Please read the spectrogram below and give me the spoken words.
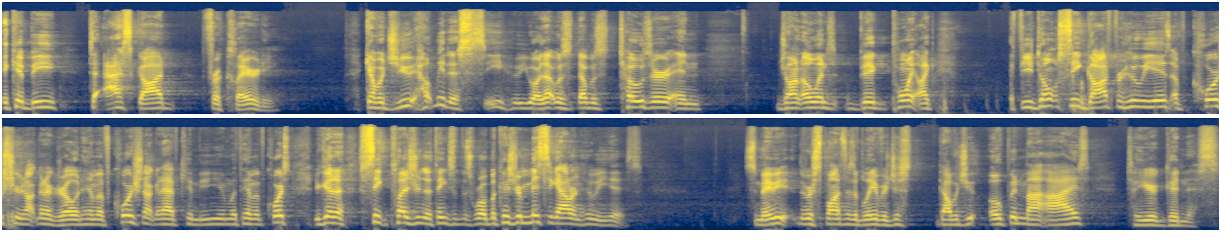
It could be to ask God for clarity. God, would you help me to see who you are? That was, that was Tozer and John Owen's big point. Like, if you don't see God for who He is, of course you're not going to grow in Him. Of course you're not going to have communion with Him. Of course you're going to seek pleasure in the things of this world because you're missing out on who He is. So maybe the response as a believer is just, God, would you open my eyes to your goodness?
